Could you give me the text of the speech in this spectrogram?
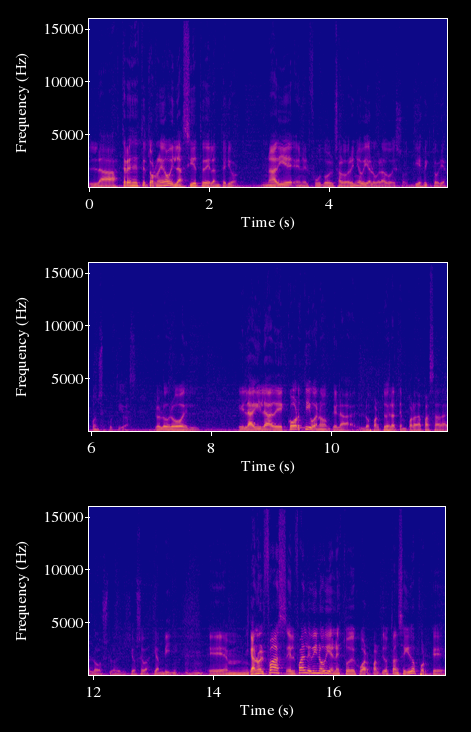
las tres de este torneo y las siete del anterior. Nadie en el fútbol salvadoreño había logrado eso, 10 victorias consecutivas. Lo logró el, el Águila de Corti, bueno, aunque la- los partidos de la temporada pasada los, los dirigió Sebastián Vini. Eh, ganó el FAS, el FAS le vino bien esto de jugar partidos tan seguidos porque,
